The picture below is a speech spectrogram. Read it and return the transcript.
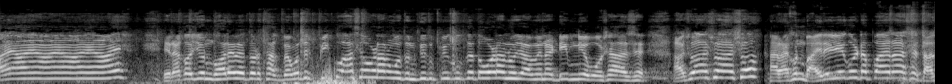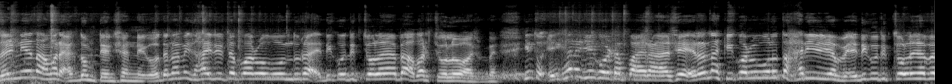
আয় আয় আয় আয় আয়। এরা কয়জন ঘরে ভেতরে থাকবে? আমাদের পিকু আছে ওড়ানোর মতন, কিন্তু পিকুকে তো ওড়ানো যাবে না, ডিম নিয়ে বসে আছে। আসো আসো আসো। আর এখন বাইরে যে গোটা পায়রা আছে, তাদের নিয়ে না আমার একদম টেনশন নেই। ওদের আমি ঘাই দিতে পারব বন্ধুরা, এদিক ওদিক চলে যাবে, আবার চলেও আসবে। কিন্তু এখানে যে গোটা পায়রা আছে, এরা না কি করবে বলো তো, হারিয়ে যাবে, এদিক ওদিক চলে যাবে,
